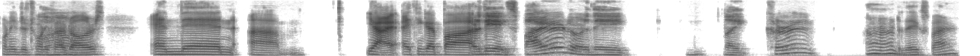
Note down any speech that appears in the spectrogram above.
twenty to twenty five dollars. And then, um, yeah, I, I think I bought. Are they expired or are they like current? I don't know. Did they expire?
